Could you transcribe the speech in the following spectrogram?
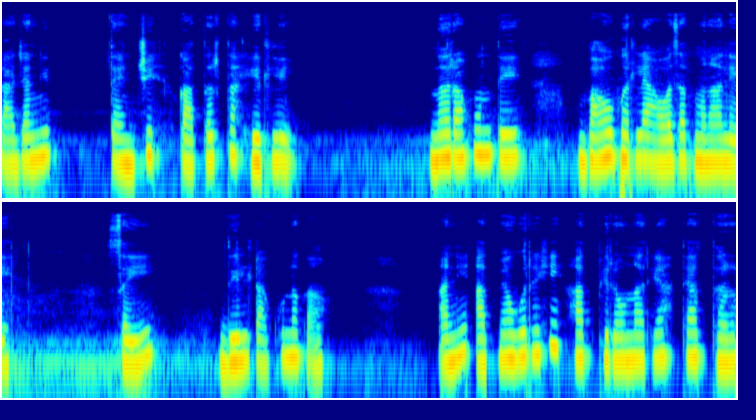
राजांनी त्यांची कातरता हेरली. न राहून ते भाव भरल्या आवाजात म्हणाले सई दिल टाकू नका. आणि आत्म्यावरही हात फिरवणाऱ्या त्या थर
